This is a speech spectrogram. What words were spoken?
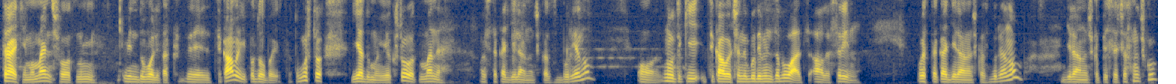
третій момент, що от мені він доволі так е, цікавий і подобається. Тому що я думаю, якщо от у мене ось така діляночка з бур'яном, о, ну такий цікаво, чи не буде він забуватися, але все рівно. Ось така діляночка з бур'яном, діляночка після часничку.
